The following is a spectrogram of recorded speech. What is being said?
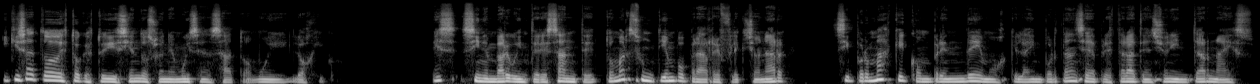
Y quizá todo esto que estoy diciendo suene muy sensato, muy lógico. Es, sin embargo, interesante tomarse un tiempo para reflexionar si por más que comprendemos que la importancia de prestar atención interna es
